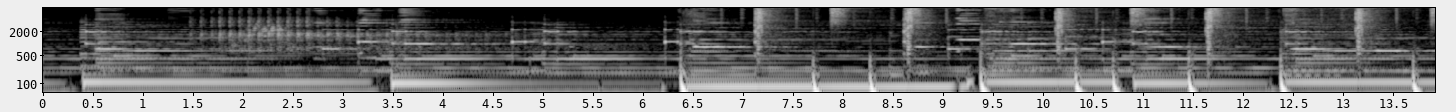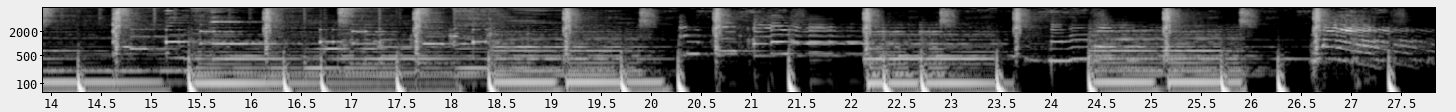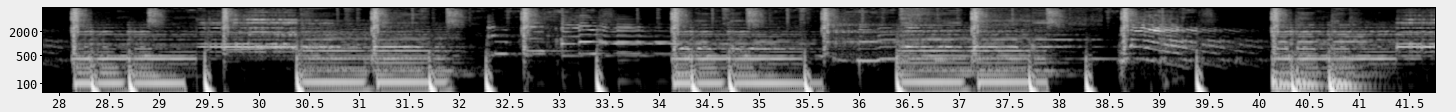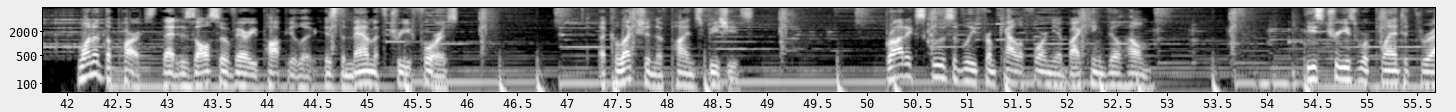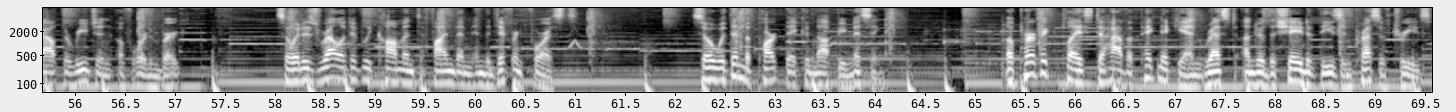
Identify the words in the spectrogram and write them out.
One of the parks that is also very popular is the Mammoth Tree Forest, a collection of pine species. Brought exclusively from California by King Wilhelm. These trees were planted throughout the region of Württemberg, so it is relatively common to find them in the different forests. So within the park they could not be missing. A perfect place to have a picnic and rest under the shade of these impressive trees.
